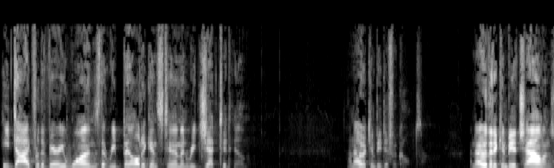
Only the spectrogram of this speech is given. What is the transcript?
He died for the very ones that rebelled against him and rejected him. I know it can be difficult. I know that it can be a challenge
